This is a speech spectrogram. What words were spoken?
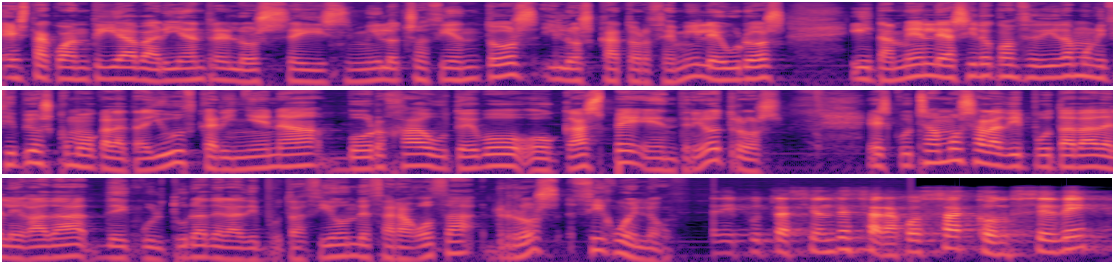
Esta cuantía varía entre los 6.800 y los 14.000 euros y también le ha sido concedida a municipios como Calatayud, Cariñena, Borja, Utebo o Caspe, entre otros. Escuchamos a la diputada delegada de Cultura de la Diputación de Zaragoza, Ros Cigüelo. La Diputación de Zaragoza concede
